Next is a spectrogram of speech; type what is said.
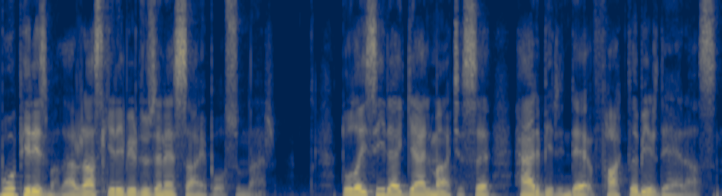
Bu prizmalar rastgele bir düzene sahip olsunlar. Dolayısıyla gelme açısı her birinde farklı bir değer alsın.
